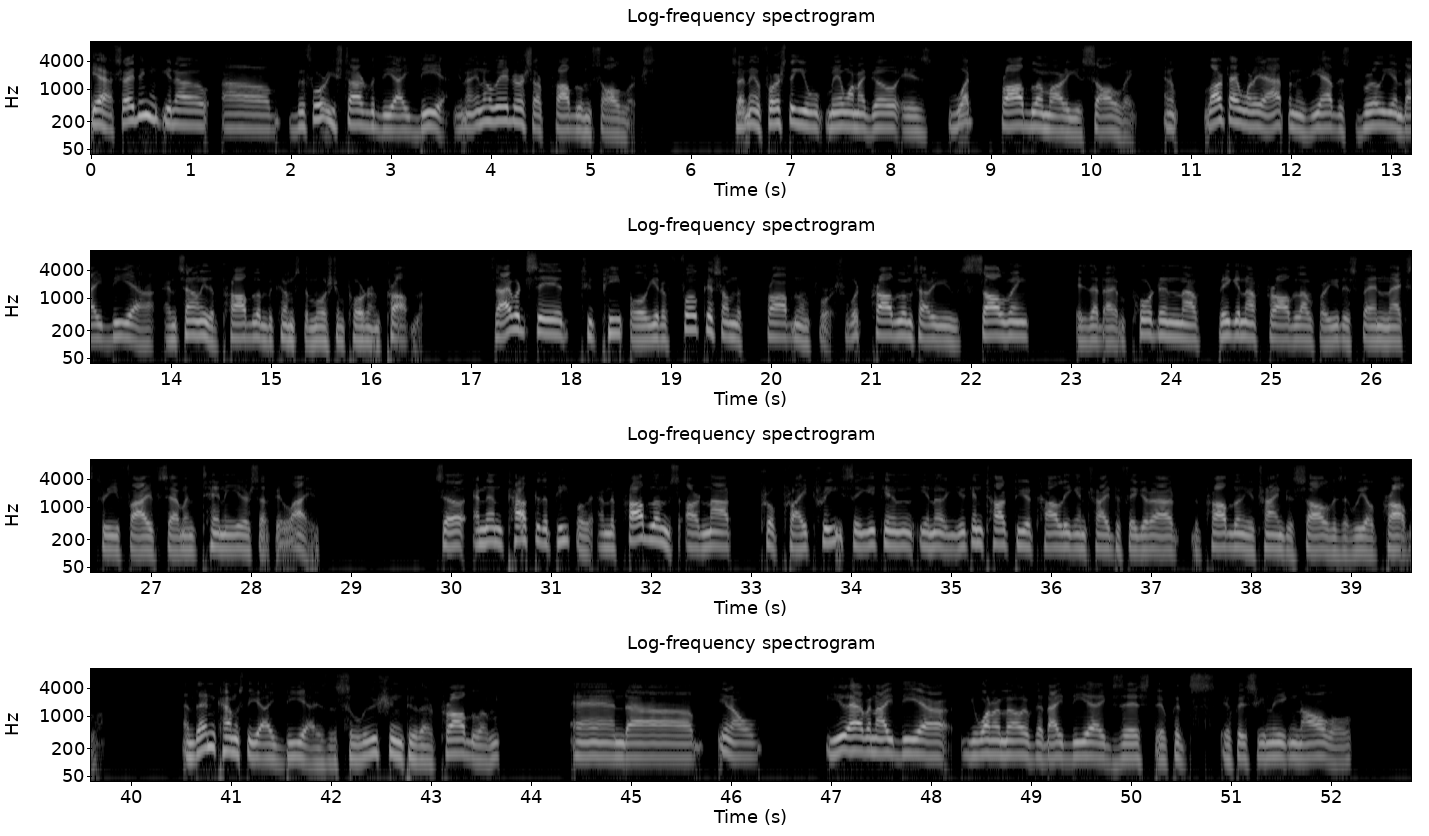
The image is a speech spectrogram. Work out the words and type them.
Yeah, so I think you know uh, before you start with the idea, you know, innovators are problem solvers. So I think the first thing you may want to go is what problem are you solving? And a lot of time what happens is you have this brilliant idea, and suddenly the problem becomes the most important problem. So I would say to people, you know, focus on the problem first. What problems are you solving? Is that an important enough, big enough problem for you to spend next three, five, seven, ten years of your life? So, and then talk to the people. And the problems are not proprietary. So you can, you know, you can talk to your colleague and try to figure out the problem you're trying to solve is a real problem. And then comes the idea, is the solution to that problem. And, uh, you know, you have an idea, you want to know if that idea exists, if it's if it's unique, novel.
